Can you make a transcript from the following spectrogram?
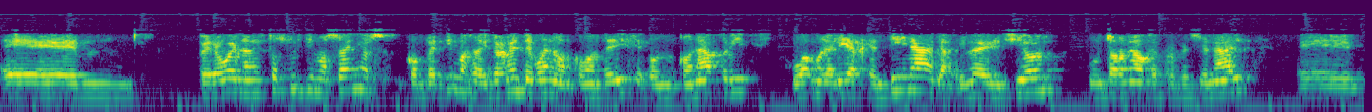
Eh, pero bueno, en estos últimos años competimos habitualmente, bueno, como te dije, con, con APRI, jugamos la Liga Argentina, la primera división, un torneo que es profesional, eh,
